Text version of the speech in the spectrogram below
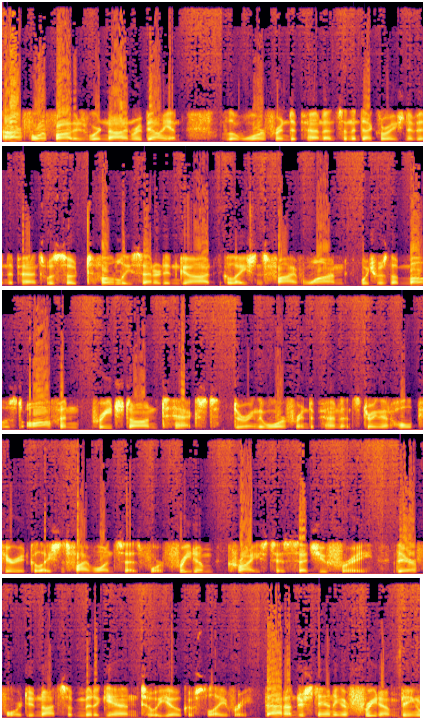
Our forefathers were not in rebellion. The war for independence and the Declaration of Independence was so totally centered in God. Galatians 5.1, which was the most often preached on text during the war for independence, during that whole period, Galatians 5.1 says, For freedom Christ has set you free. Therefore do not submit again to a yoke of slavery. That understanding of freedom being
